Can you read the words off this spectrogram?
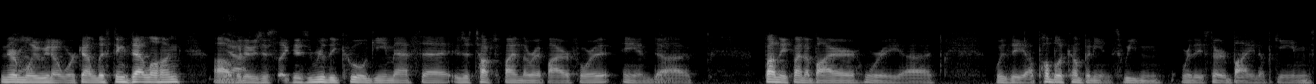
Yeah. Normally we don't work on listings that long, uh, but Yeah. it was just like this really cool game asset. It was just tough to find the right buyer for it, and Yeah. uh, finally found a buyer where he uh, was a, uh public company in Sweden where they started buying up games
